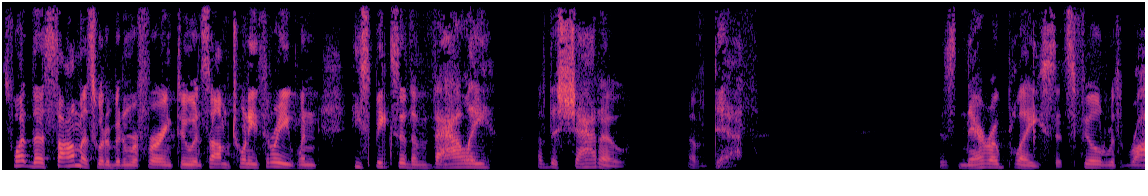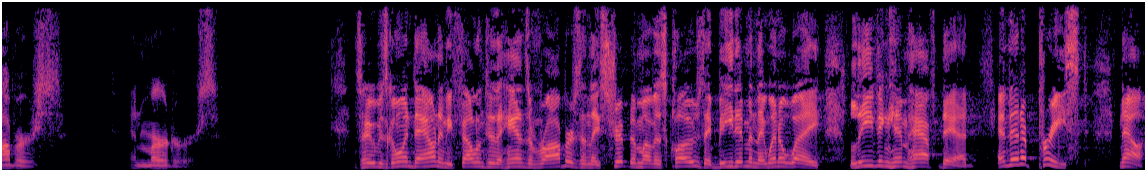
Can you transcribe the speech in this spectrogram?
It's what the psalmist would have been referring to in Psalm 23 when he speaks of the valley of the shadow of death. This narrow place that's filled with robbers and murderers. So he was going down and he fell into the hands of robbers and they stripped him of his clothes. They beat him and they went away, leaving him half dead. And then a priest. Now,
